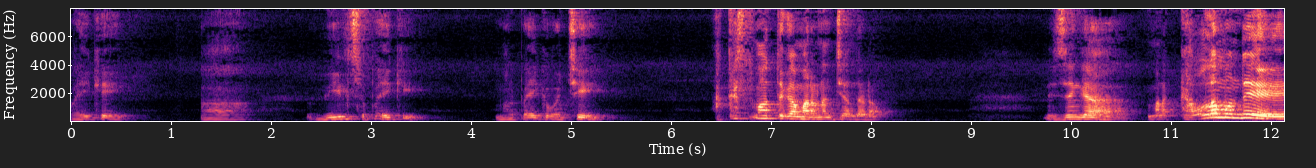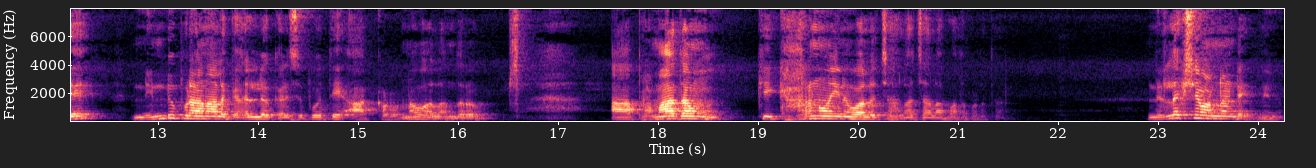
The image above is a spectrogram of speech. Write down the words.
పైకి ఆ వీల్స్ పైకి మన పైకి వచ్చి అకస్మాత్తుగా మరణం చెందడం. నిజంగా మన కళ్ళ ముందే నిండు ప్రాణాలు గాలిలో కలిసిపోతే అక్కడ ఉన్న వాళ్ళందరూ ఆ ప్రమాదం కి కారణమైన వాళ్ళు చాలా చాలా బాధపడతారు. నిర్లక్ష్యం అన్నండి నేను.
